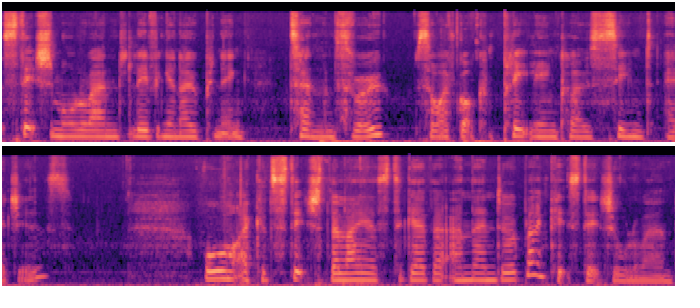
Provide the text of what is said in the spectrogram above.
stitch them all around, leaving an opening, turn them through, so I've got completely enclosed seamed edges. Or I could stitch the layers together and then do a blanket stitch all around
